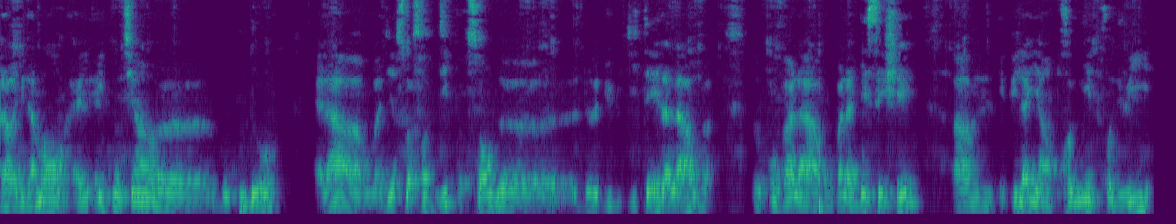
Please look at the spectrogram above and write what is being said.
Alors évidemment, elle, contient euh, beaucoup d'eau. Elle a, on va dire, 70% de, d'humidité, la larve. Donc on va la, on va la dessécher. Euh, et puis là, il y a un premier produit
